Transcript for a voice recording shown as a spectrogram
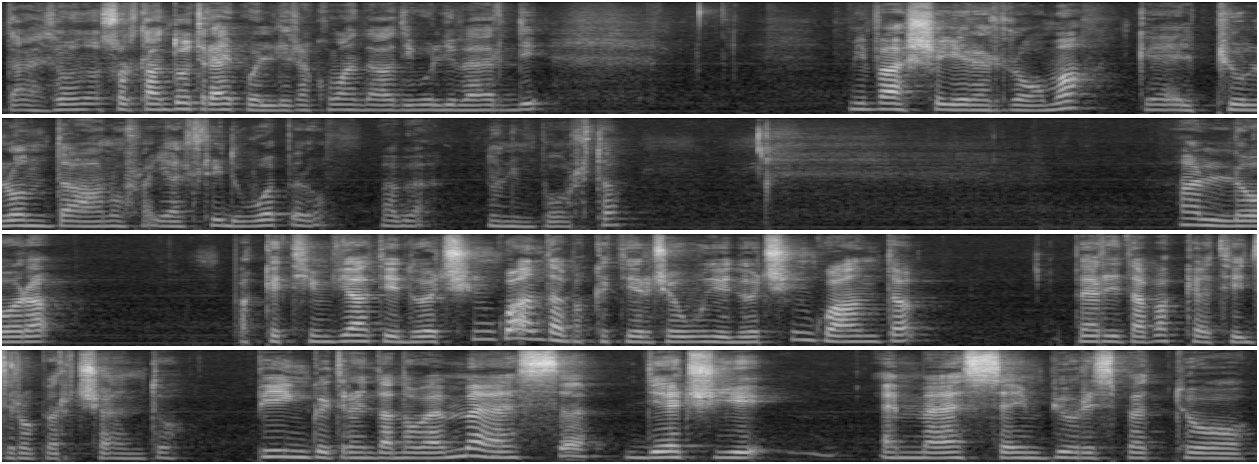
dai, sono soltanto tre quelli raccomandati, quelli verdi, mi va a scegliere Roma, che è il più lontano fra gli altri due, però vabbè, non importa. allora pacchetti inviati 2,50 pacchetti ricevuti 2,50 perdita pacchetti 0% ping 39 ms 10 ms in più rispetto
